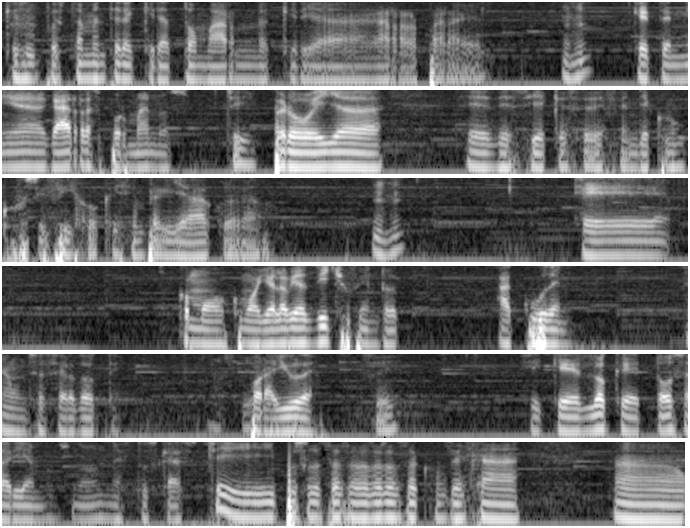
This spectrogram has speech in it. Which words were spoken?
que supuestamente la quería tomar, no la quería agarrar para él. Que tenía garras por manos Sí, pero ella eh, decía que se defendía con un crucifijo que siempre llevaba colgado. Eh, como, como ya lo habías dicho Finrod acuden a un sacerdote Así por es, ayuda Sí. y que es lo que todos haríamos ¿no? en estos casos Sí, pues los sacerdotes aconseja ah,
